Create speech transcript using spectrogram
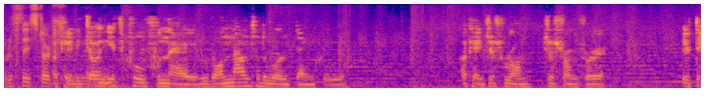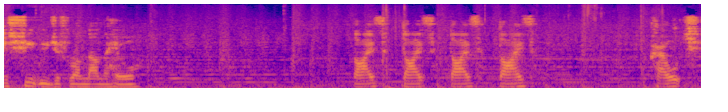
What if they start Okay, you shooting? don't need to crawl from there, We run down to the road, then crawl. Okay, just run, just run for it. If they shoot you, just run down the hill. Dive, dive, dive, dive. Crouch.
